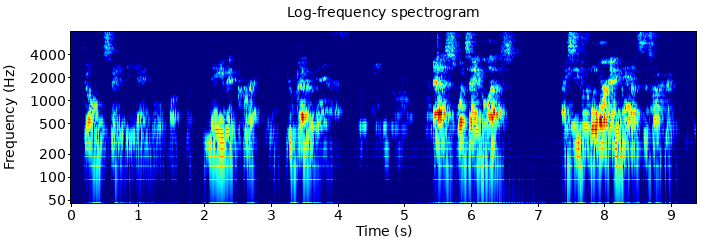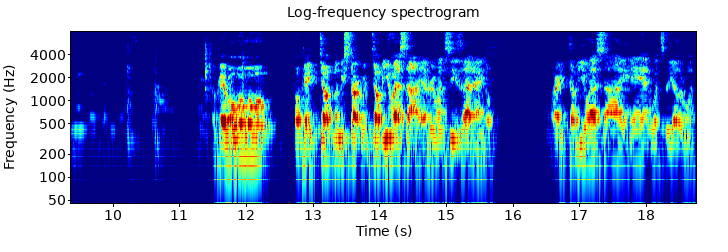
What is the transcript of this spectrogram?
each Don't say the angle above it. Name it correctly. You're better than that. S angle W. S, what's angle S? I see four angle S's up here. And angle. Okay, whoa, whoa, whoa, whoa. Okay, du- let me start with WSI. Everyone sees that angle. All right, WSI and what's the other one?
